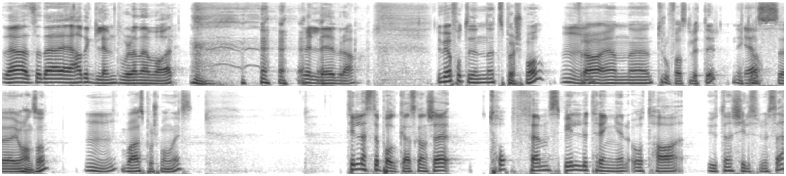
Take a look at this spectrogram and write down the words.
Det, er- altså, jeg hadde glemt hvordan den var. Veldig bra. Du, Vi har fått inn et spørsmål Mm. fra en eh, trofast lytter, Niklas ja. Johansson. Mm. Hva er spørsmålet, Nils? Til neste podkast, kanskje. Topp fem spill du trenger å ta ut en skilsmisse.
